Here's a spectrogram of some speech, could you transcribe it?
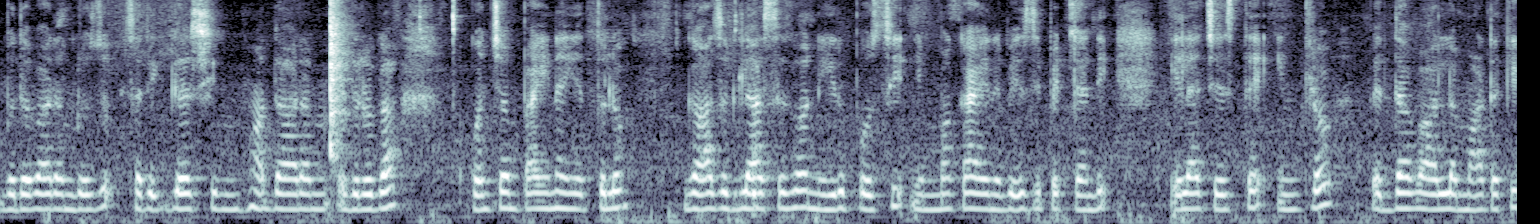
బుధవారం రోజు సరిగ్గా సింహదారం ఎదురుగా కొంచెం పైన ఎత్తులో గాజు గ్లాసులో నీరు పోసి నిమ్మకాయను వేసి పెట్టండి. ఇలా చేస్తే ఇంట్లో పెద్దవాళ్ళ మాటకి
